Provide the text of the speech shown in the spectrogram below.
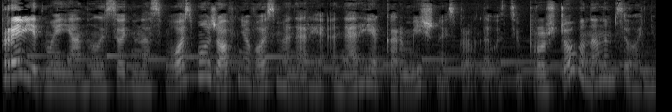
Привіт, мої янголи! Сьогодні у нас 8 жовтня, 8 енергія, енергія кармічної справедливості. Про що вона нам сьогодні?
